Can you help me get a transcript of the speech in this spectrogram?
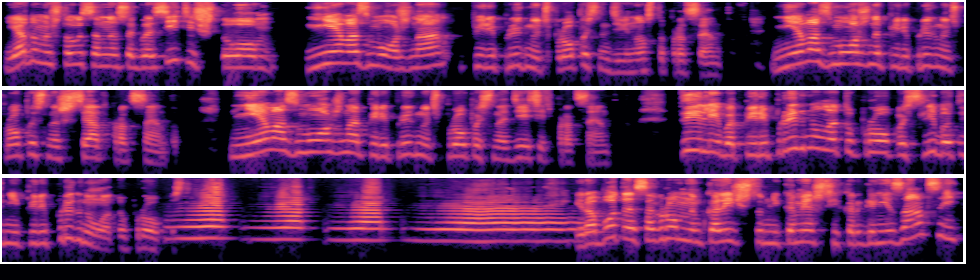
Я думаю, что вы со мной согласитесь, что невозможно перепрыгнуть пропасть на 90%. Невозможно перепрыгнуть пропасть на 60%. Невозможно перепрыгнуть пропасть на 10%. Ты либо перепрыгнул эту пропасть, либо ты не перепрыгнул эту пропасть. И работая с огромным количеством некоммерческих организаций,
